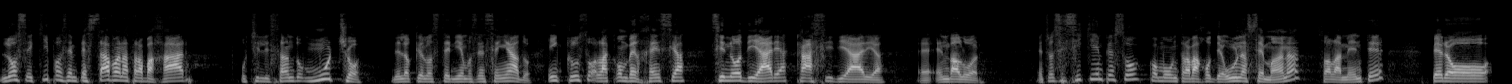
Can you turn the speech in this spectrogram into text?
los equipos empezaban a trabajar utilizando mucho de lo que los teníamos enseñado, incluso la convergencia, si no diaria, casi diaria eh, en valor. Entonces sí que empezó como un trabajo de una semana solamente, pero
